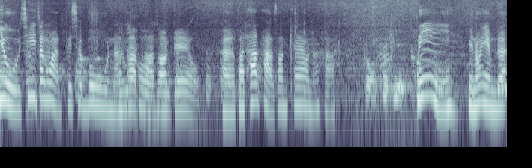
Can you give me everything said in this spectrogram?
อยู่ที่จังหวัดเพชรบูรณ์พนะระทุกธาตุคผานซ่อนแก้ว เออพระธาตุผาซ่อนแก้วนะคะนี่มีน้องเอ็มด้วย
